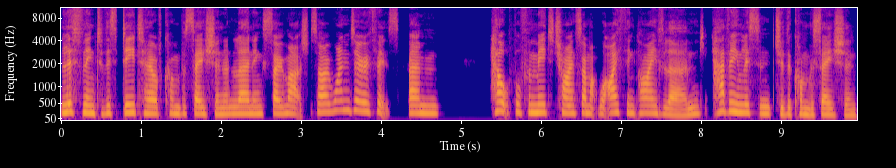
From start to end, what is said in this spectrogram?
listening to this detailed conversation and learning so much. So I wonder if it's um, helpful for me to try and sum up what I think I've learned, having listened to the conversation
